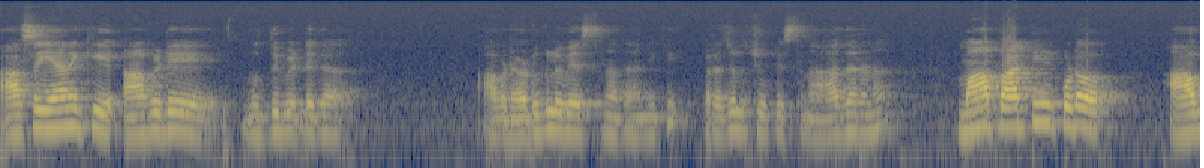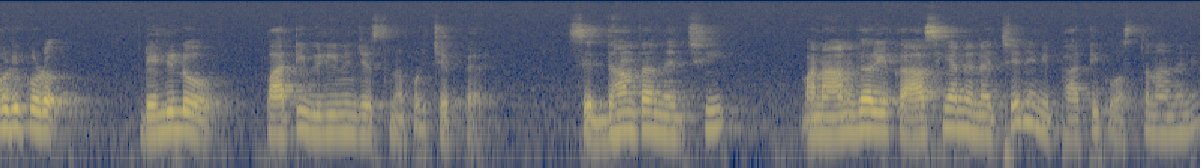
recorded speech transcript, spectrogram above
ఆశయానికి ఆవిడే ముద్దు బిడ్డగా ఆవిడ అడుగులు వేస్తున్న దానికి ప్రజలు చూపిస్తున్న ఆదరణ మా పార్టీ కూడా ఆవిడ కూడా ఢిల్లీలో పార్టీ విలీనం చేస్తున్నప్పుడు చెప్పారు. సిద్ధాంతాన్ని నచ్చి మా నాన్నగారి యొక్క ఆశయాన్ని నచ్చి నేను ఈ పార్టీకి వస్తున్నానని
